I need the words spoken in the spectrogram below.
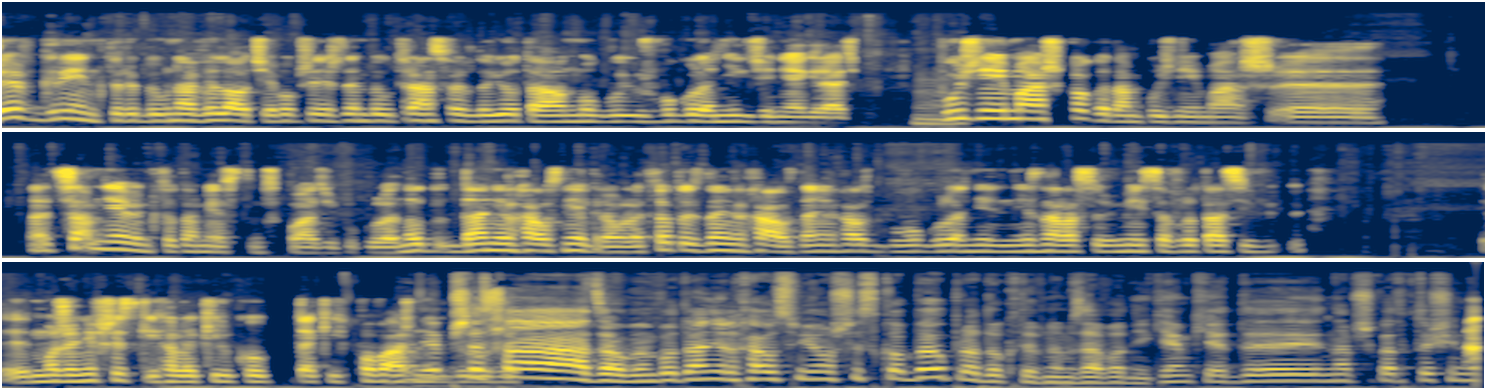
Jeff Green, który był na wylocie, bo przecież ten był transfer do Utah, on mógł już w ogóle nigdzie nie grać. Hmm. Później masz, kogo tam później masz? Yy, nawet sam nie wiem, kto tam jest w tym składzie w ogóle. No Daniel House nie grał, ale kto to jest Daniel House? Daniel House w ogóle nie, nie znalazł sobie miejsca w rotacji może nie wszystkich, ale kilku takich poważnych. No nie przesadzałbym, bo Daniel House mimo wszystko był produktywnym zawodnikiem, kiedy na przykład ktoś inny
